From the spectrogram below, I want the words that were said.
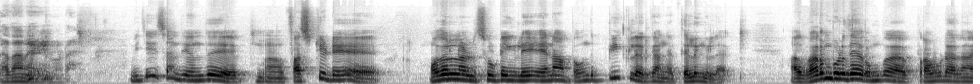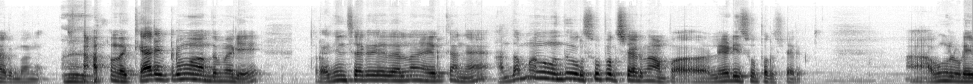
கதாநாயகனோட? விஜயசாந்தி வந்து ஃபஸ்ட்டு டே முதல் நாள் ஷூட்டிங்லேயே ஏன்னா அப்போ வந்து பீக்கில் இருக்காங்க தெலுங்கில். அது வரும்பொழுதே ரொம்ப ப்ரௌடாக தான் இருந்தாங்க. அந்த கேரக்டரும் அந்த மாதிரி. ரஜினி சார் இதெல்லாம் இருக்காங்க. அந்த அம்மாவும் வந்து ஒரு சூப்பர் ஸ்டார் தான். அப்போ லேடி சூப்பர் ஸ்டார் அவங்களுடைய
